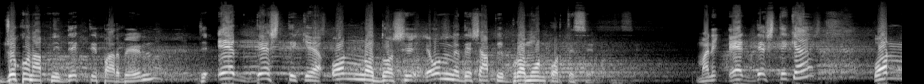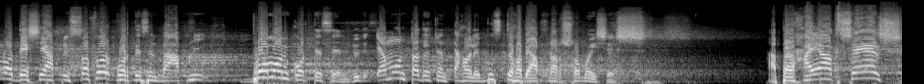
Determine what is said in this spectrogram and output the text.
যখন আপনি দেখতে পারবেন যে এক দেশ থেকে অন্য দেশে অন্য দেশে আপনি ভ্রমণ করতেছেন। মানে এক দেশ থেকে অন্য দেশে আপনি সফর করতেছেন বা আপনি ভ্রমণ করতেছেন, যদি এমনটা দেখেন, তাহলে বুঝতে হবে আপনার সময় শেষ। আপনার হায়াত শেষ।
